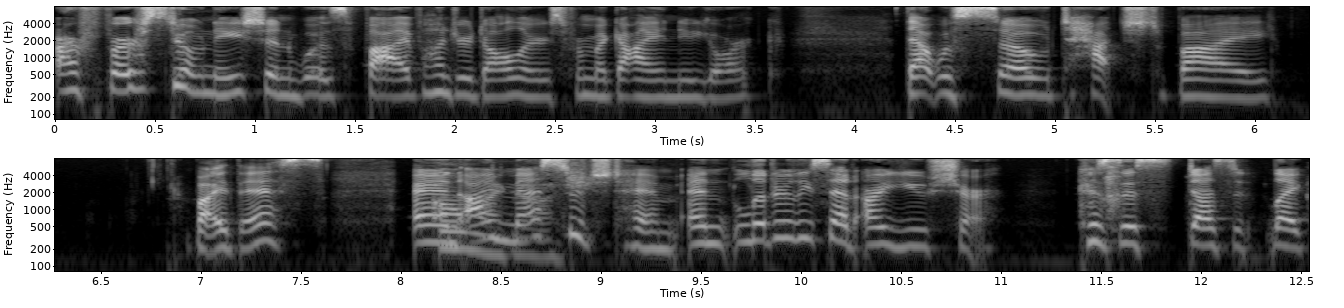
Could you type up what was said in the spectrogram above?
our first donation was $500 from a guy in New York that was so touched by by this and Oh i my gosh. messaged him and literally said are you sure because this doesn't like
